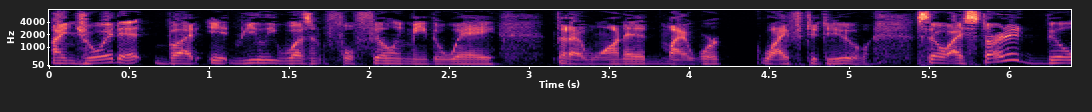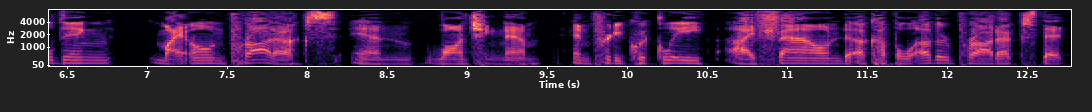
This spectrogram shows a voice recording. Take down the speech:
I enjoyed it, but it really wasn't fulfilling me the way that I wanted my work life to do. So I started building my own products and launching them. And pretty quickly I found a couple other products that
